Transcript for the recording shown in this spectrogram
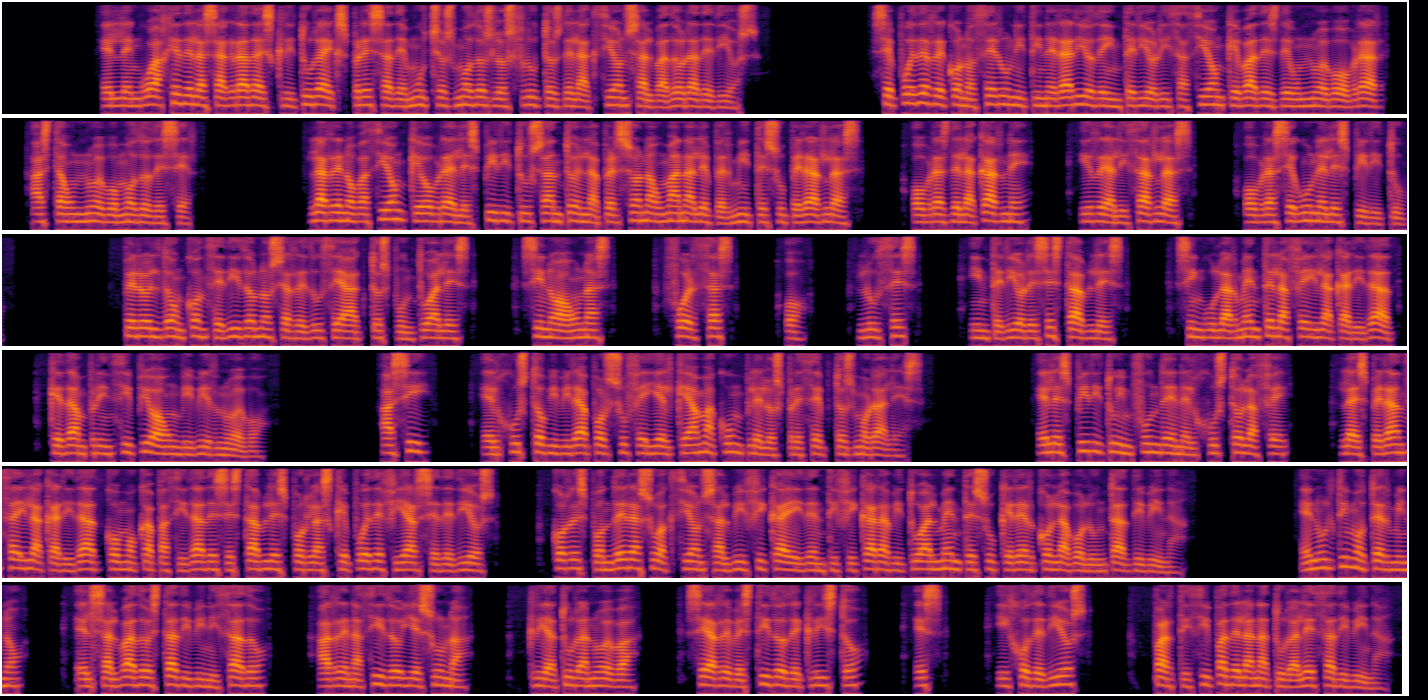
El lenguaje de la Sagrada Escritura expresa de muchos modos los frutos de la acción salvadora de Dios. Se puede reconocer un itinerario de interiorización que va desde un nuevo obrar, hasta un nuevo modo de ser. La renovación que obra el Espíritu Santo en la persona humana le permite superar las obras de la carne, y realizarlas, obras según el Espíritu. Pero el don concedido no se reduce a actos puntuales, sino a unas fuerzas, o, luces, interiores estables, singularmente la fe y la caridad, que dan principio a un vivir nuevo. Así, el justo vivirá por su fe y el que ama cumple los preceptos morales. El Espíritu infunde en el justo la fe, la esperanza y la caridad como capacidades estables por las que puede fiarse de Dios, corresponder a su acción salvífica e identificar habitualmente su querer con la voluntad divina. En último término, el salvado está divinizado, ha renacido y es una, criatura nueva, se ha revestido de Cristo, es, Hijo de Dios, participa de la naturaleza divina.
